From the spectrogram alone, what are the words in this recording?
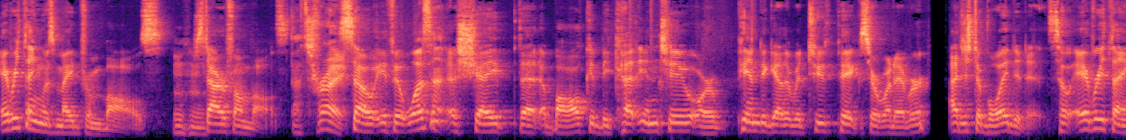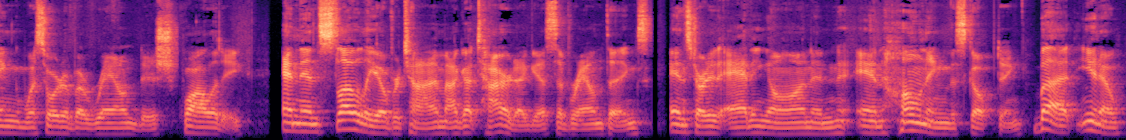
everything was made from balls, mm-hmm. styrofoam balls. That's right. So if it wasn't a shape that a ball could be cut into or pinned together with toothpicks or whatever, I just avoided it. So everything was sort of a roundish quality. And then slowly over time, I got tired, I guess, of round things and started adding on and, and honing the sculpting. But, you know,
